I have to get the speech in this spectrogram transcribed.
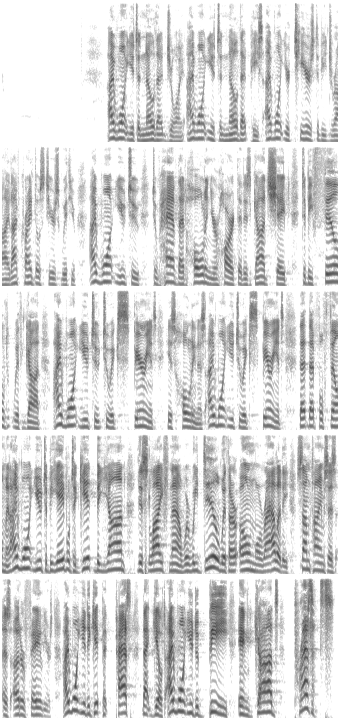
I want you to know that joy. I want you to know that peace. I want your tears to be dried. I've cried those tears with you. I want you to, to have that hole in your heart that is God shaped, to be filled with God. I want you to, to experience His holiness. I want you to experience that, that fulfillment. I want you to be able to get beyond this life now where we deal with our own morality, sometimes as, as utter failures. I want you to get past that guilt. I want you to be in God's presence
